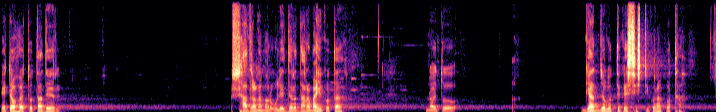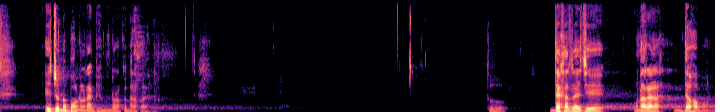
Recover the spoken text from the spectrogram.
এটা হয়তো তাদের সাধারণ আমার অলিদের ধারাবাহিকতা, নয়তো জ্ঞান জগৎ থেকে সৃষ্টি করা কথা। এর জন্য বর্ণনা বিভিন্ন রকমের হয়। তো দেখা যায় যে ওনারা দেহ মন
